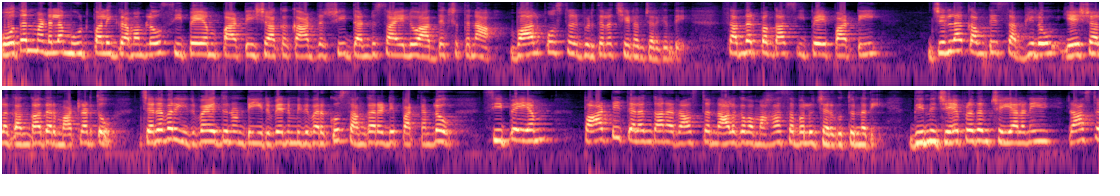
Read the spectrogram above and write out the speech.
బోధన్ మండలం ఊట్పల్లి గ్రామంలో సిపిఐఎం పార్టీ శాఖ కార్యదర్శి దండుసాయిలు అధ్యక్షతన వాల్ పోస్టర్ విడుదల చేయడం జరిగింది. సందర్భంగా సిపిఐ పార్టీ జిల్లా కమిటీ సభ్యులు ఏషాల గంగాధర్ మాట్లాడుతూ జనవరి ఇరవై ఐదు నుండి ఇరవై ఎనిమిది వరకు సంగారెడ్డి పట్టణంలో సిపిఐఎం పార్టీ తెలంగాణ రాష్ట్ర నాలుగవ మహాసభలు జరుగుతున్నది. దీన్ని జయప్రదం చేయాలని రాష్ట్ర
